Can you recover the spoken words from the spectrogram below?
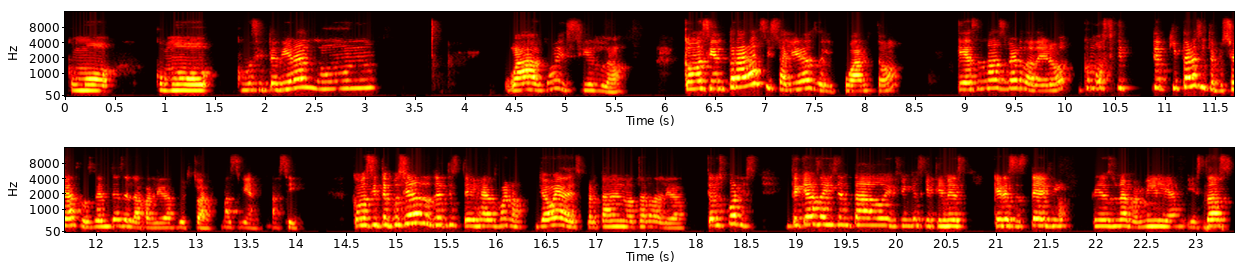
como, como, como si te dieran un, wow, ¿cómo decirlo? Como si entraras y salieras del cuarto, que es más verdadero, como si te quitaras y te pusieras los lentes de la realidad virtual, más bien, así. Como si te pusieras los lentes y te dijeras, bueno, ya voy a despertar en otra realidad. Te los pones, te quedas ahí sentado y finges que tienes, que eres Steffi, tienes una familia y estás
